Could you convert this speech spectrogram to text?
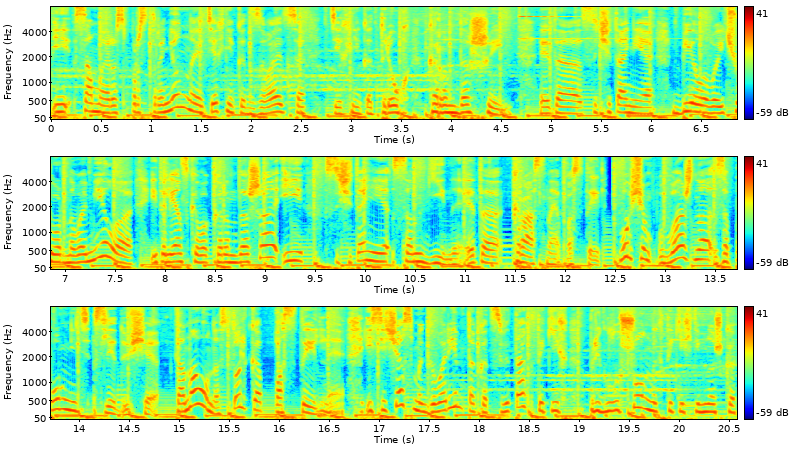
И самая распространенная техника называется техника трех карандашей. Это сочетание белого и черного мела, итальянского карандаша и сочетание сангины. Это красная пастель. В общем, важно запомнить следующее. Тона у нас только пастельные. И сейчас мы говорим так о цветах таких приглушенных, таких немножко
